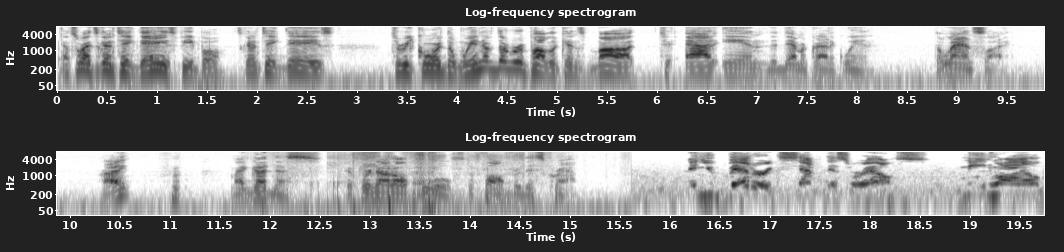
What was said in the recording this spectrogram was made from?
That's why it's going to take days, people. It's going to take days to record the win of the Republicans, but to add in the Democratic win, the landslide, right? My goodness, if we're not all fools to fall for this crap. And you better accept this or else. Meanwhile,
